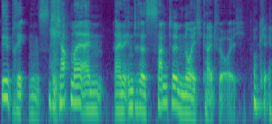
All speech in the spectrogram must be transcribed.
Übrigens, ich habe mal ein, eine interessante Neuigkeit für euch. Okay.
